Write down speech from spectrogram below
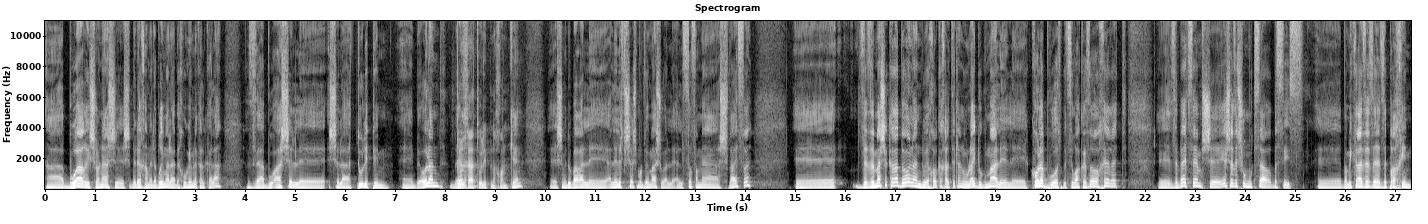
הבועה הראשונה ש, שבדרך כלל מדברים עליה בחוגים לכלכלה, זה הבועה של, אה, של הטוליפים אה, בהולנד. פרחי הטוליפ, נכון. כן, שמדובר על, על 1600 ומשהו, על, על סוף המאה ה-17. ומה שקרה בהולנד, הוא יכול ככה לתת לנו אולי דוגמה לכל הבועות בצורה כזו או אחרת, אה, זה בעצם שיש איזשהו מוצר, בסיס, אה, במקרה הזה זה, זה פרחים.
